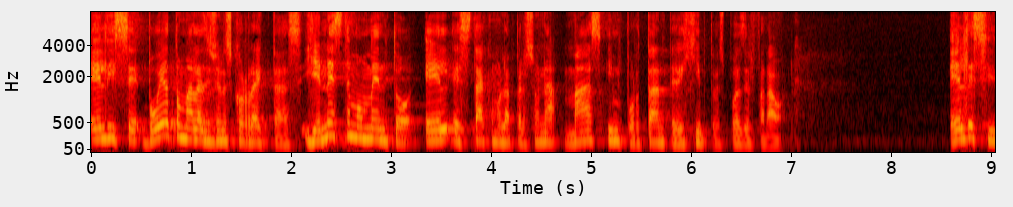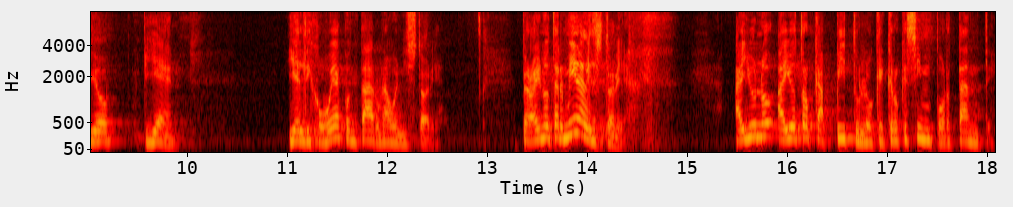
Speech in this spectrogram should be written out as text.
Él dice, voy a tomar las decisiones correctas. Y en este momento, él está como la persona más importante de Egipto después del faraón. Él decidió bien. Y él dijo, voy a contar una buena historia. Pero ahí no termina la historia. Hay, uno, hay otro capítulo que creo que es importante.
